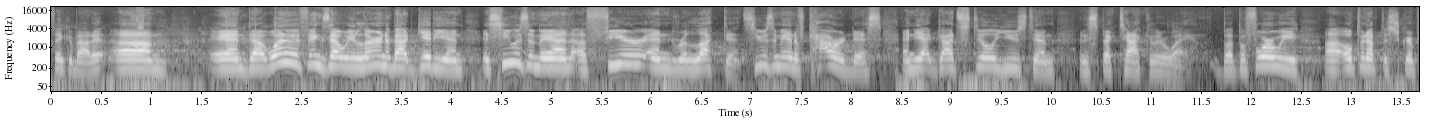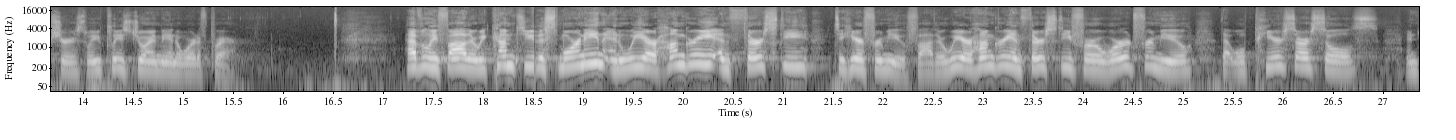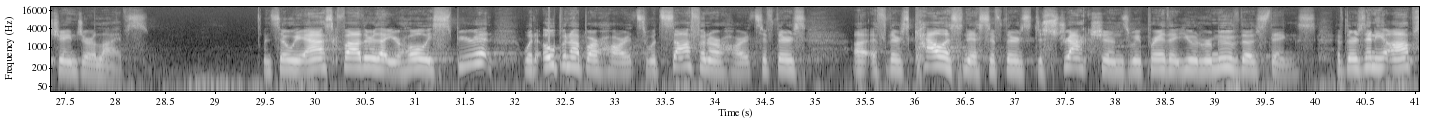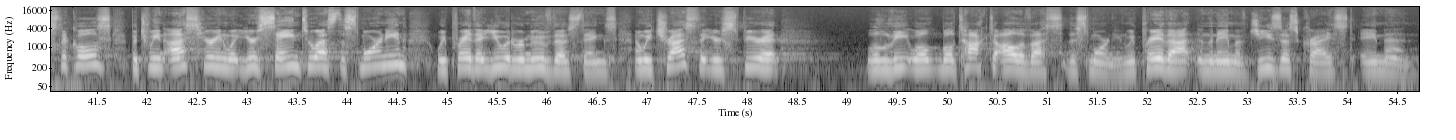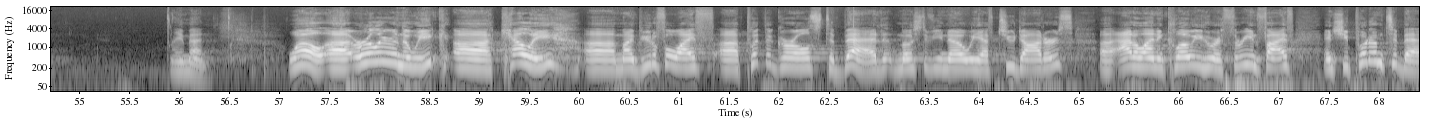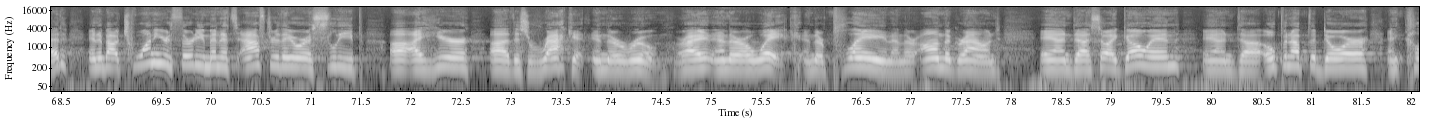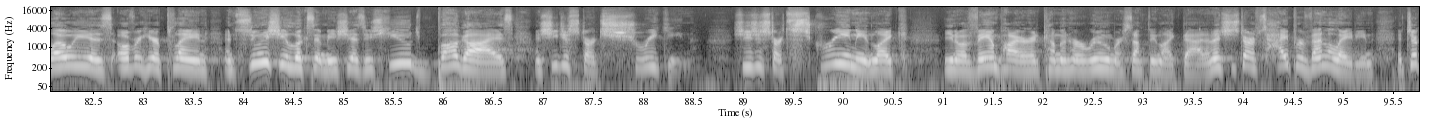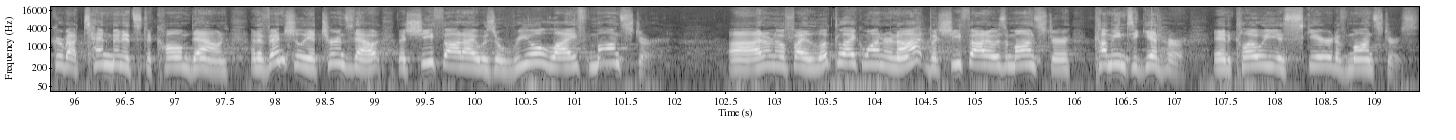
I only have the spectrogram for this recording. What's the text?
Think about it. Um, and uh, one of the things that we learn about Gideon is he was a man of fear and reluctance. He was a man of cowardice, and yet God still used him in a spectacular way. But before we uh, open up the scriptures, will you please join me in a word of prayer? Heavenly Father, we come to you this morning and we are hungry and thirsty to hear from you, Father. We are hungry and thirsty for a word from you that will pierce our souls and change our lives. And so we ask, Father, that your Holy Spirit would open up our hearts, would soften our hearts. If there's uh, if there's callousness, if there's distractions, we pray that you would remove those things. If there's any obstacles between us hearing what you're saying to us this morning, we pray that you would remove those things. And we trust that your Spirit will, lead, will, will talk to all of us this morning. We pray that in the name of Jesus Christ. Amen. Amen. Well, uh, earlier in the week, uh, Kelly, uh, my beautiful wife, uh, put the girls to bed. Most of you know we have two daughters, uh, Adeline and Chloe, who are three and five, and she put them to bed. And about 20 or 30 minutes after they were asleep, uh, I hear this racket in their room, right? And they're awake, and they're playing, and they're on the ground. And uh, so I go in and uh, open up the door, and Chloe is over here playing. And as soon as she looks at me, she has these huge bug eyes, and she just starts shrieking. She just starts screaming like, you know, a vampire had come in her room or something like that. And then she starts hyperventilating. It took her about 10 minutes to calm down. And eventually it turns out that she thought I was a real life monster. Uh, I don't know if I looked like one or not, but she thought I was a monster coming to get her. And Chloe is scared of monsters.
